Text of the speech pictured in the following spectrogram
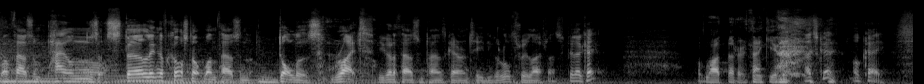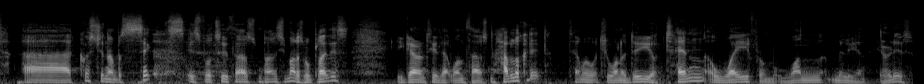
One thousand pounds sterling, of course, not one thousand dollars. Right, you got a thousand pounds guaranteed. You got all three lifelines. Feel okay? a lot better, thank you. That's good. Okay. Uh, question number six is for two thousand pounds. You might as well play this. You guaranteed that one thousand. Have a look at it. Tell me what you want to do. You're ten away from one million. Here it is.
